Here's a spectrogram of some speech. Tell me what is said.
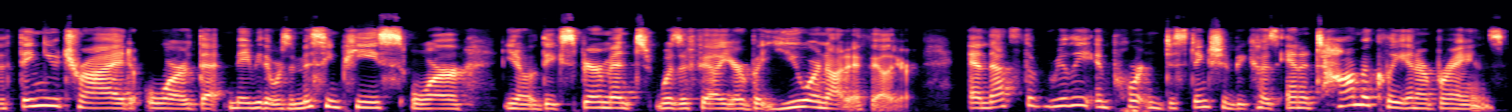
the thing you tried or that maybe there was a missing piece or you know the experiment was a failure but you are not a failure and that's the really important distinction because anatomically in our brains,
